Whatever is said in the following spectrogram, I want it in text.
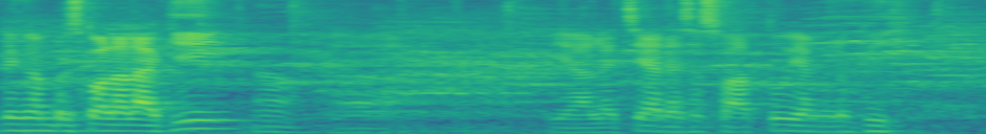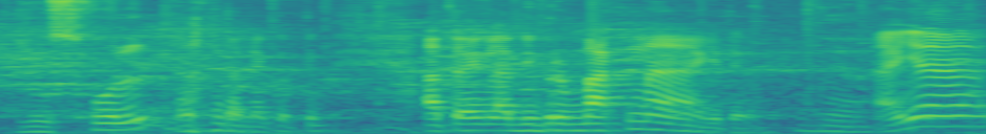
dengan bersekolah lagi Nah. uh, ya let's say ada sesuatu yang lebih useful dalam tanda kutip atau yang lebih bermakna gitu. Akhirnya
